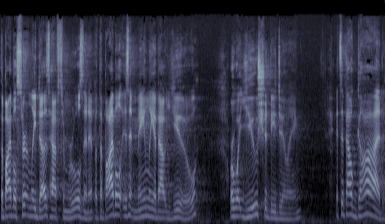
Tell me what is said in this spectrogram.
The Bible certainly does have some rules in it, but the Bible isn't mainly about you or what you should be doing. It's about God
